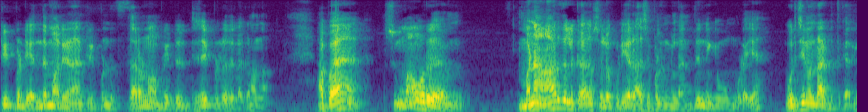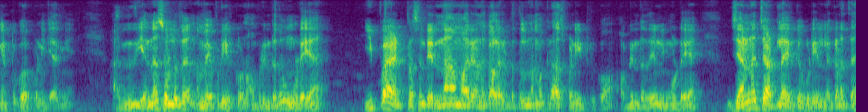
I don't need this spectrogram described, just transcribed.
ட்ரீட்மெண்ட் எந்த மாதிரியான ட்ரீட்மெண்ட் தரணும் அப்படின்ட்டு டிசைட் பண்ணுறது இலக்கணம் தான் அப்போ சும்மா ஒரு மன ஆறுதலுக்காக சொல்லக்கூடிய ராசி பலன்களை வந்து நீங்கள் உங்களுடைய ஒரிஜினலாக எடுத்துக்காதீங்க டுக் பண்ணிக்காதீங்க. அது வந்து என்ன சொல்லுது நம்ம எப்படி இருக்கணும் அப்படின்றது உங்களுடைய இப்போ அட் ப்ரெசென்ட் என்ன மாதிரியான காலகட்டத்தில் நம்ம கிராஸ் பண்ணிகிட்டு இருக்கோம் அப்படின்றது உங்களுடைய ஜனச்சாட்டில் இருக்கக்கூடிய லக்னத்தை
